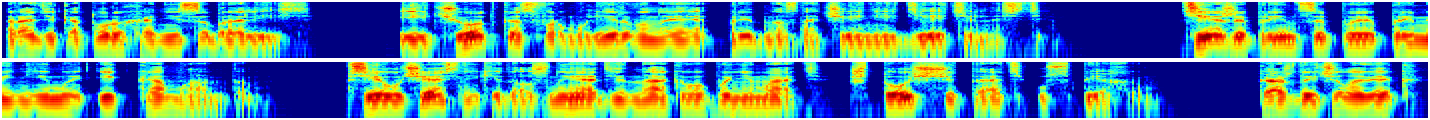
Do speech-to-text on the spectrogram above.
ради которых они собрались, и четко сформулированное предназначение деятельности. Те же принципы применимы и к командам. Все участники должны одинаково понимать, что считать успехом. Каждый человек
